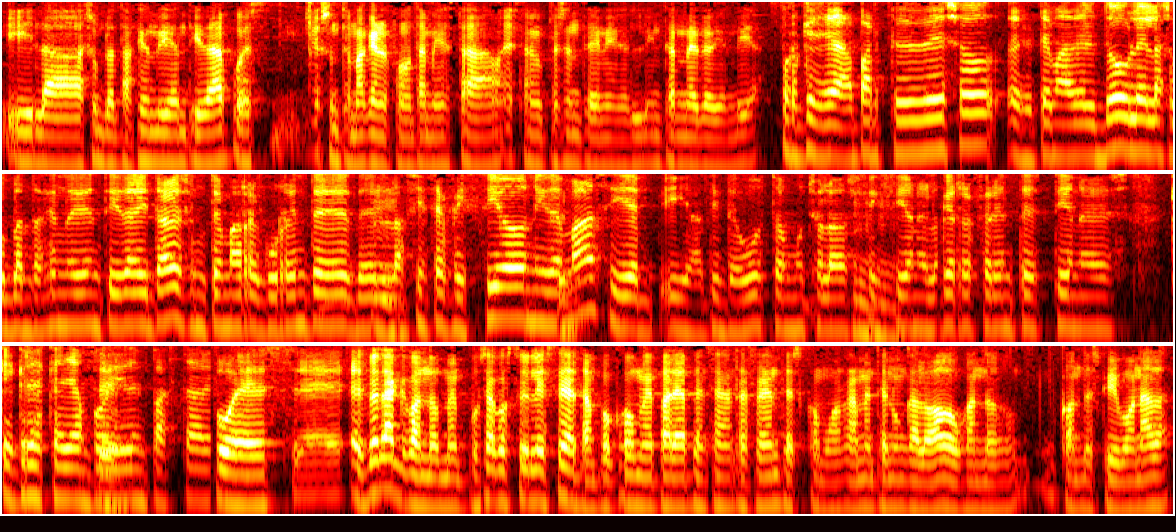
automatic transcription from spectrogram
y la suplantación de identidad, pues es un tema que en el fondo también está, está muy presente en el Internet de hoy en día. Porque aparte de eso, el tema del doble, la suplantación de identidad y tal, es un tema recurrente de Mm. la ciencia ficción y demás, y, y a ti te gustan mucho las ficciones. ¿Qué referentes tienes que crees que hayan Sí. podido impactar? Pues eh, es verdad que cuando me puse a construir la historia tampoco me paré a pensar en referentes, como realmente nunca lo hago cuando, cuando escribo nada,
